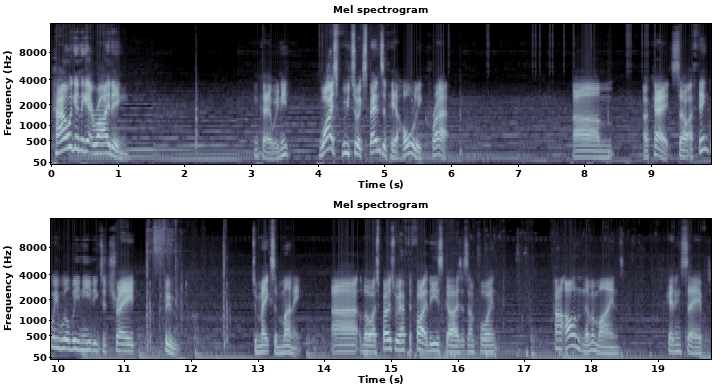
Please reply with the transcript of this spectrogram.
How are we going to get riding? Okay, we need... Why is food so expensive here? Holy crap. Um, okay, so I think we will be needing to trade food to make some money. Uh, though I suppose we have to fight these guys at some point. Can't, oh, never mind. Getting saved.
